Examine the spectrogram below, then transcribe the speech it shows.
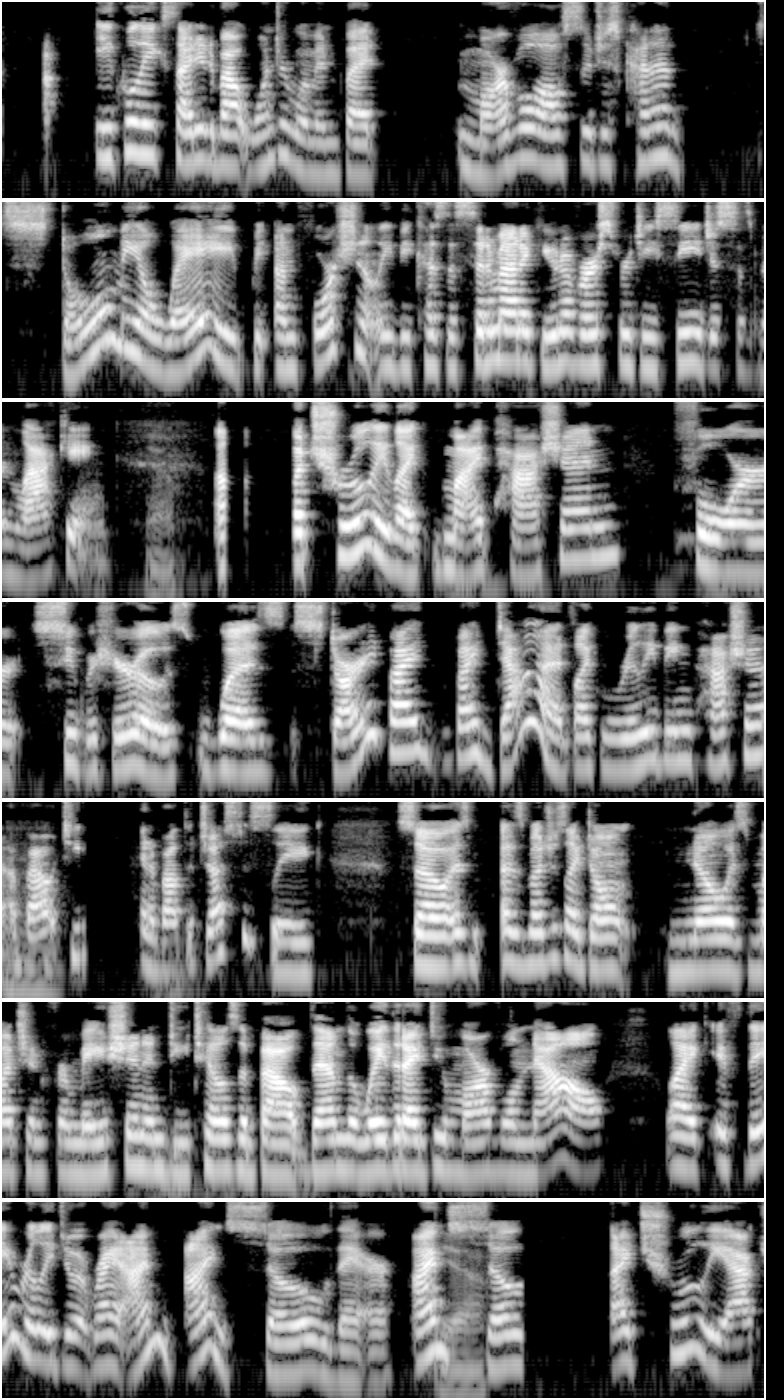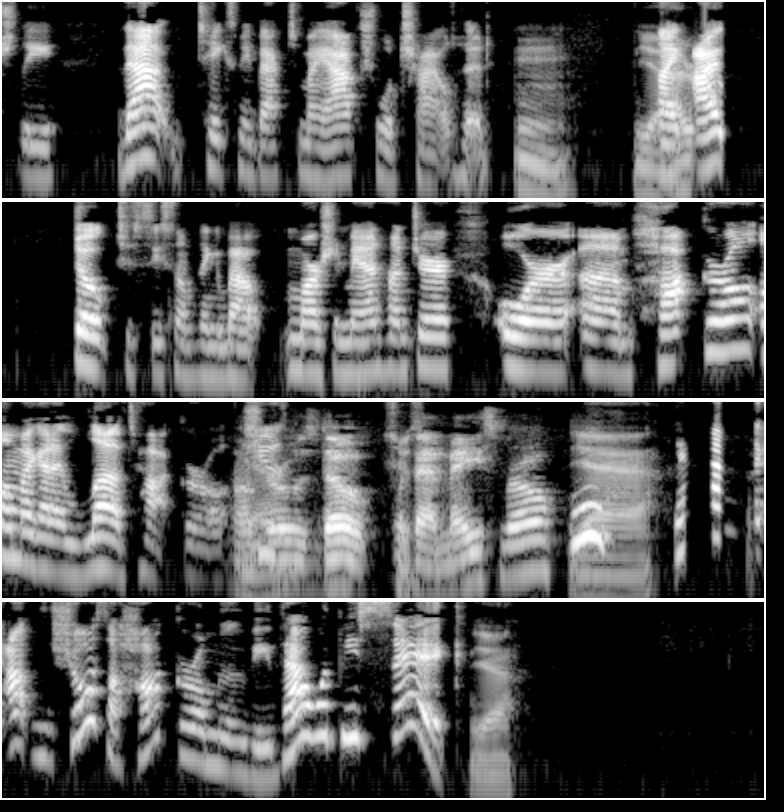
equally excited about Wonder Woman, but Marvel also just kind of stole me away, unfortunately, because the cinematic universe for DC just has been lacking. Yeah. Um, but truly like my passion for superheroes was started by by dad like really being passionate Mhm. about TV and about the Justice League. So as as much as I don't know as much information and details about them the way that I do Marvel now, like if they really do it right, I'm I'm so there. I'm Yeah. so I truly actually that takes me back to my actual childhood. Mm. Yeah. Like I- I, stoked to see something about Martian Manhunter or um, Hot Girl. Oh my god, I loved Hawkgirl. Oh, She girl was was dope She with was- that mace, bro. yeah. like, I- show us a Hawkgirl movie. That would be sick. Yeah.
